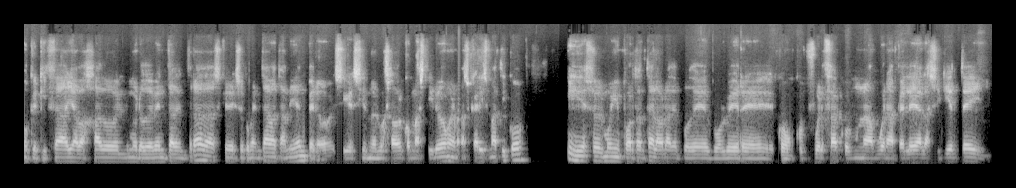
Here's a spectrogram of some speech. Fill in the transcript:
o, que quizá haya bajado el número de venta de entradas, que se comentaba también, pero sigue siendo el boxeador con más tirón, el más carismático. Y eso es muy importante a la hora de poder volver eh, con, con, fuerza, con una buena pelea la siguiente. Y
